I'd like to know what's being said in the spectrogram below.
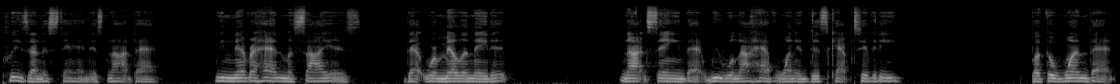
Please understand, it's not that we never had messiahs that were melanated, not saying that we will not have one in this captivity but the one that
